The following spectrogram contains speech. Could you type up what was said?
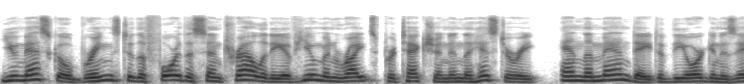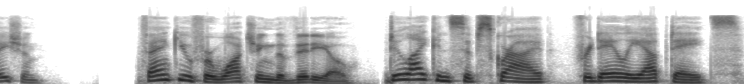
UNESCO brings to the fore the centrality of human rights protection in the history and the mandate of the organization. Thank you for watching the video. Do like and subscribe for daily updates.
